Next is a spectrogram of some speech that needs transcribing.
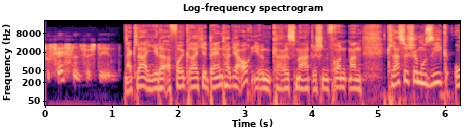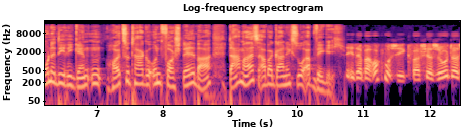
zu fesseln verstehen. Na klar, jede erfolgreiche Band hat ja auch ihren charismatischen Frontmann. Klassische Musik ohne Dirigenten, heutzutage unvorstellbar, damals aber gar nicht so abwegig. In der Barockmusik war es ja so, dass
